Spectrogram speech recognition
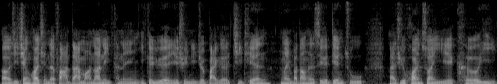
呃，几千块钱的罚单嘛，那你可能一个月，也许你就摆个几天，那你把它当成是一个店租来去换算也可以。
